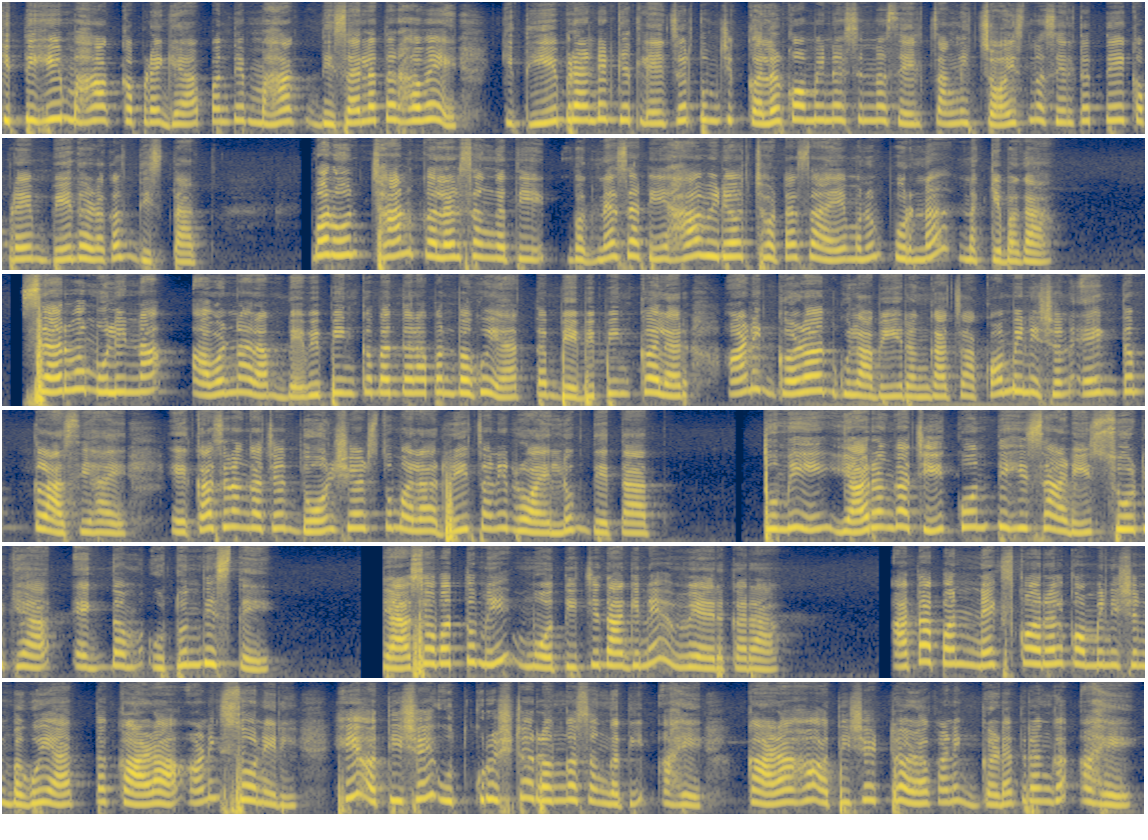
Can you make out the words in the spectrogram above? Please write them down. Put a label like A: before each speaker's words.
A: कितीही महाग कपडे घ्या पण ते महाग दिसायला तर हवे. कितीही ब्रँडेड घेतले जर तुमची कलर कॉम्बिनेशन नसेल चांगली चॉईस नसेल तर ते कपडे बेधडकच दिसतात. म्हणून छान कलर संगती बघण्यासाठी हा व्हिडिओ छोटासा आहे म्हणून पूर्ण नक्की बघा. सर्व मुलींना आवडणारा बेबी पिंकबद्दल आपण बघूया. तर बेबी पिंक कलर आणि गडद गुलाबी रंगाचा कॉम्बिनेशन एकदम क्लासी आहे. एकाच रंगाचे दोन शेड्स तुम्हाला रिच आणि रॉयल लुक देतात. तुम्ही या रंगाची कोणतीही साडी सूट घ्या एकदम उठून दिसते. त्यासोबत तुम्ही मोतीचे दागिने वेअर करा. आता आपण नेक्स्ट कॉरल कॉम्बिनेशन बघूयात. तर काळा आणि सोनेरी हे अतिशय उत्कृष्ट रंगसंगती आहे. काळा हा अतिशय ठळक आणि गडद रंग आहे.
